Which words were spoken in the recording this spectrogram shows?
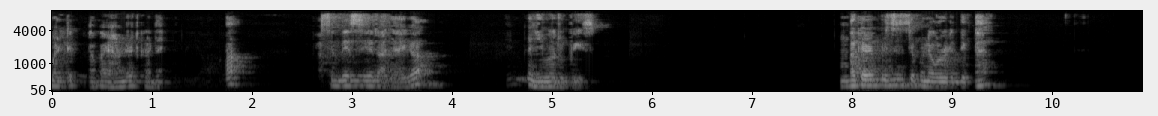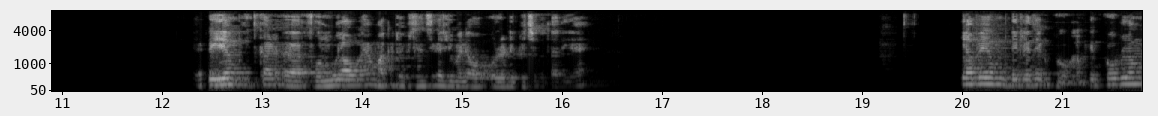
multiply by 100 कर देंगे तो आपका परसेंटेज शेयर आ जाएगा in consumer rupees market efficiency अपने ऑलरेडी देखा है। तो ये इसका फॉर्मूला हो गया मार्केट एफिशिएंसी का जो मैंने ऑलरेडी पीछे बता दिया है। यहाँ पे हम देख लेते हैं एक प्रॉब्लम एक प्रॉब्लम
